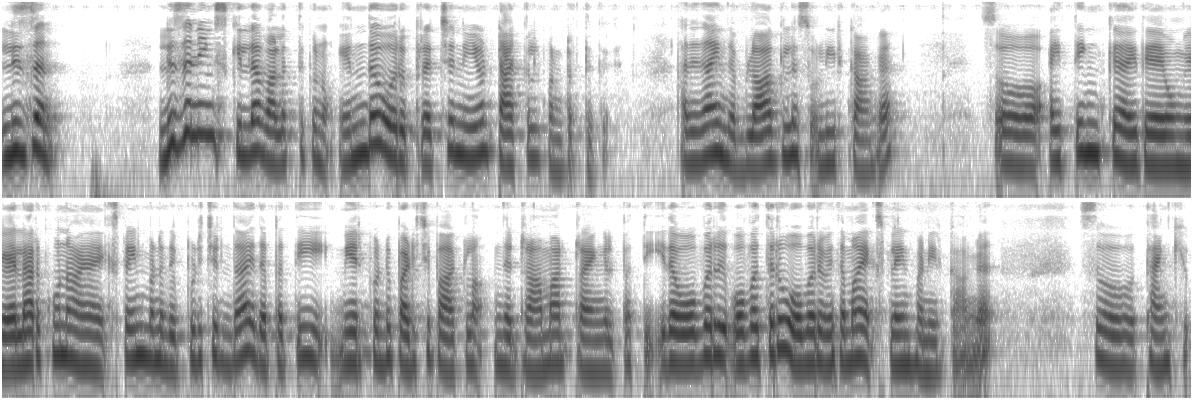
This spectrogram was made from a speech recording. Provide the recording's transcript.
லிசன் லிசனிங் ஸ்கில்லை வளர்த்துக்கணும். எந்த ஒரு பிரச்சனையும் டேக்கிள் பண்ணுறதுக்கு அதுதான் இந்த பிளாகில் சொல்லியிருக்காங்க. ஸோ ஐ திங்க் இது உங்கள் எல்லாருக்கும் நான் எக்ஸ்பிளைன் பண்ணது பிடிச்சிருந்தா இதை பற்றி மேற்கொண்டு படித்து பார்க்கலாம். இந்த ட்ராமா ட்ரையாங்கிள் பற்றி இதை ஒவ்வொரு ஒவ்வொருத்தரும் ஒவ்வொரு விதமாக எக்ஸ்பிளைன் பண்ணியிருக்காங்க. ஸோ தேங்க்யூ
